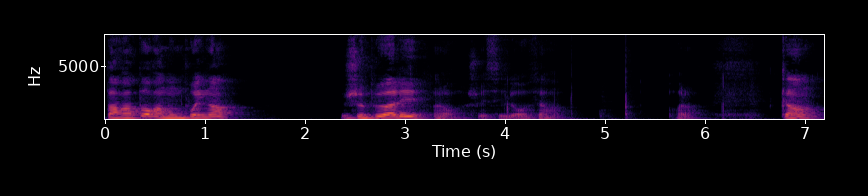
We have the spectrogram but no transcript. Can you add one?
par rapport à mon point A, je peux aller. Alors, je vais essayer de le refaire. Voilà. Quand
